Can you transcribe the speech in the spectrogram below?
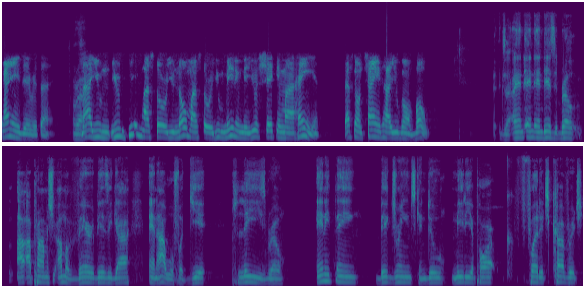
change everything. Right. Now you you hear my story, you know my story, you meeting me, you're shaking my hand. That's gonna change how you gonna vote. Exactly. And and and this bro, I, I promise you, I'm a very busy guy and I will forget. Please, bro, anything big dreams can do, media part, footage, coverage,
